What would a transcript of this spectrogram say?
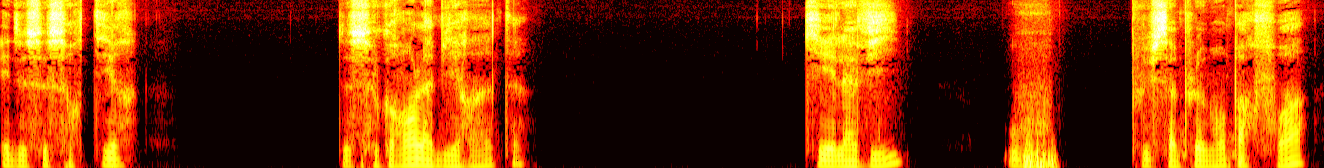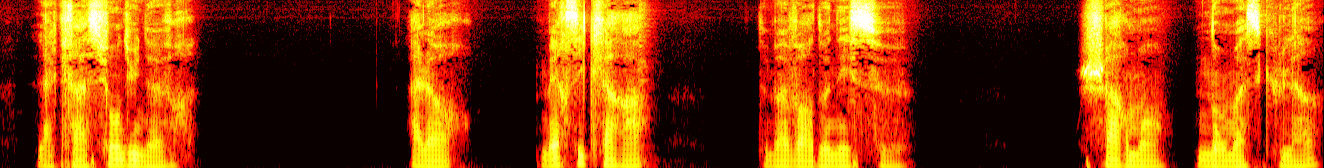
et de se sortir de ce grand labyrinthe qui est la vie ou plus simplement parfois la création d'une œuvre. Alors, merci Clara de m'avoir donné ce charmant nom masculin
